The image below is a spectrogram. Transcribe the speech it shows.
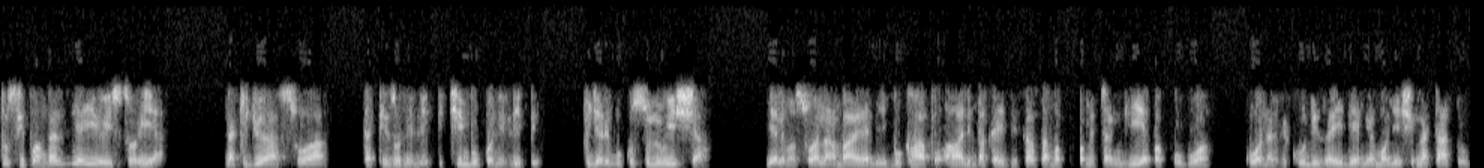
tusipoangazia hiyo historia na tujue haswa tatizo ni lipi chimbuko ni lipi tujaribu kusuluhisha yale masuala ambayo yaliibuka hapo awali mpaka hivi sasa ambapo pamechangia pakubwa kuwa na vikundi zaidi ya mia moja ishirini na tatu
